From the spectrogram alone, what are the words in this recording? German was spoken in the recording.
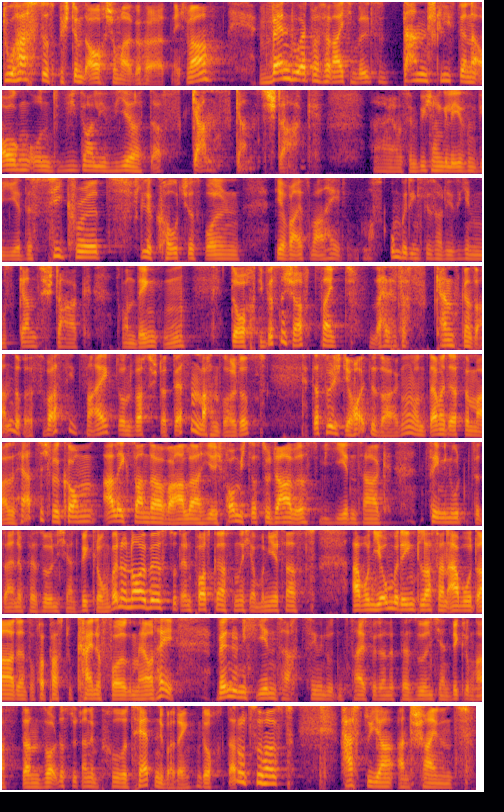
Du hast es bestimmt auch schon mal gehört, nicht wahr? Wenn du etwas erreichen willst, dann schließ deine Augen und visualisier das ganz, ganz stark. Wir haben es in Büchern gelesen wie The Secret. Viele Coaches wollen dir weiß mal, hey, du musst unbedingt visualisieren, musst ganz stark dran denken. Doch die Wissenschaft zeigt leider etwas ganz, ganz anderes. Was sie zeigt und was du stattdessen machen solltest, das will ich dir heute sagen. Und damit erst einmal herzlich willkommen, Alexander Wahler hier. Ich freue mich, dass du da bist, wie jeden Tag 10 Minuten für deine persönliche Entwicklung. Wenn du neu bist und den Podcast noch nicht abonniert hast, abonniere unbedingt, lass ein Abo da, denn so verpasst du keine Folge mehr. Und hey, wenn du nicht jeden Tag 10 Minuten Zeit für deine persönliche Entwicklung hast, dann solltest du deine Prioritäten überdenken. Doch da du zuhörst, hast du ja ja anscheinend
